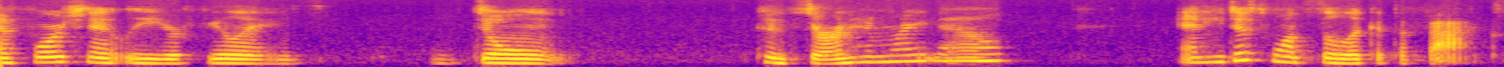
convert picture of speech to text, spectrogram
Unfortunately, your feelings don't concern him right now. And he just wants to look at the facts.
